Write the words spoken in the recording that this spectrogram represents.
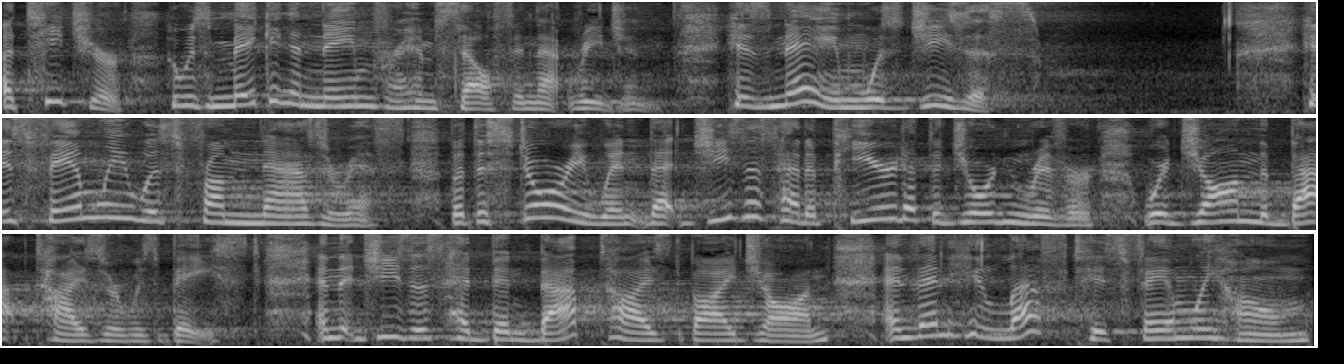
a teacher who was making a name for himself in that region. His name was Jesus. His family was from Nazareth, but the story went that Jesus had appeared at the Jordan River where John the Baptizer was based, and that Jesus had been baptized by John, and then he left his family home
